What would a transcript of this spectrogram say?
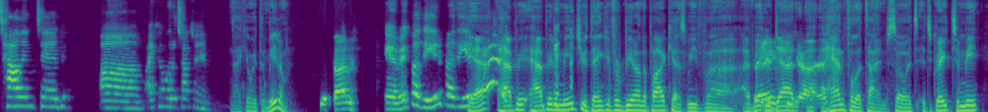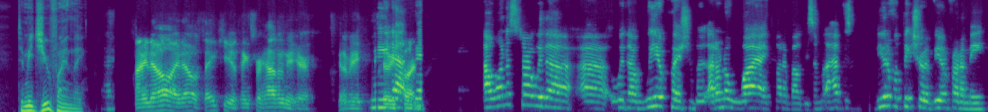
talented. Um, I can't wait to talk to him. I can't wait to meet him. Eric Vadhir, Vadhir. Yeah, happy happy to meet you. Thank you for being on the podcast. We've uh, I've met your Thank you, dad a, a handful of times, so it's it's great to meet to meet you finally. I know, I know. Thank you. Thanks for having me here. It's gonna be, it's Mira, fun. I want to start with a uh, with a weird question, but I don't know why I thought about this. I have this beautiful picture of you in front of me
